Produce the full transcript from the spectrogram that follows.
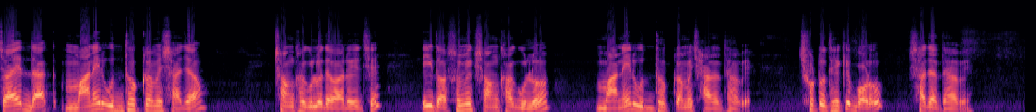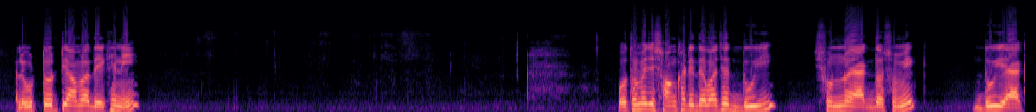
চয়ের দাগ, মানের ঊর্ধ্বক্রমে সাজাও, সংখ্যাগুলো দেওয়া রয়েছে, এই দশমিক সংখ্যাগুলো মানের ঊর্ধ্বক্রমে সাজাতে হবে, ছোট থেকে বড় সাজাতে হবে। তাহলে উত্তরটি আমরা দেখে নিই প্রথমে যে সংখ্যাটি দেওয়া আছে দুই শূন্য এক দশমিক দুই এক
